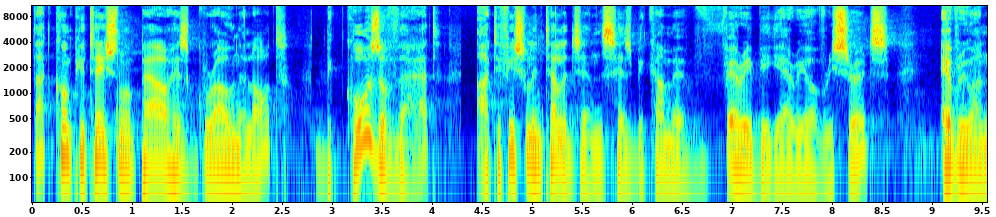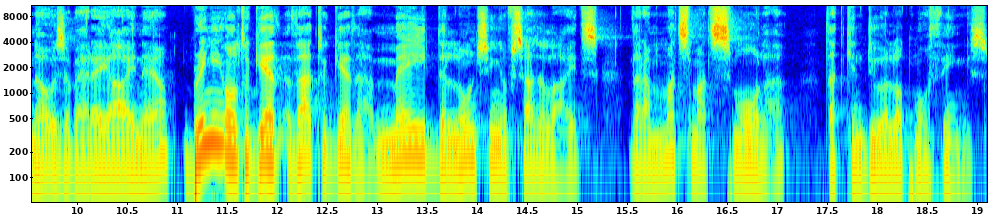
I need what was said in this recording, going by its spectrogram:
that computational power has grown a lot. Because of that, artificial intelligence has become a very big area of research. Everyone knows about AI now. Bringing all together, that together made the launching of satellites that are much, much smaller that can do a lot more things.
